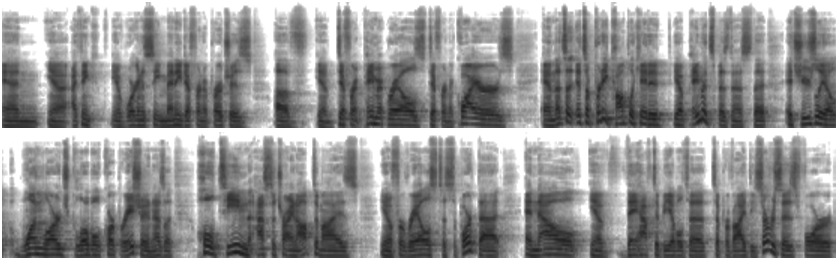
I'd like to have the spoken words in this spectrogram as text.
And you know, I think you know we're going to see many different approaches of you know different payment rails, different acquirers, and that's a it's a pretty complicated you know payments business that it's usually a one large global corporation has a whole team that has to try and optimize you know for rails to support that and now you know they have to be able to to provide these services for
